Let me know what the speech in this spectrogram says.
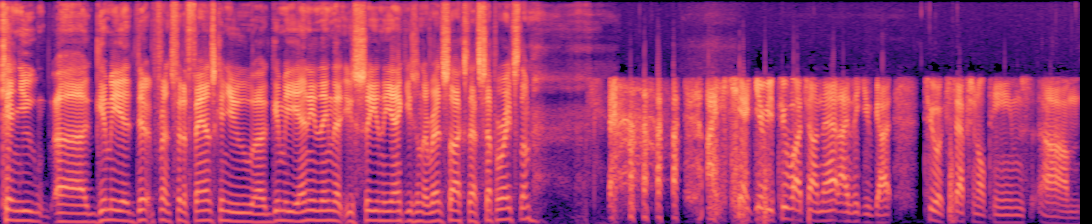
Can you uh, give me a difference for the fans? Can you uh, give me anything that you see in the Yankees and the Red Sox that separates them? I can't give you too much on that. I think you've got two exceptional teams. Um,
